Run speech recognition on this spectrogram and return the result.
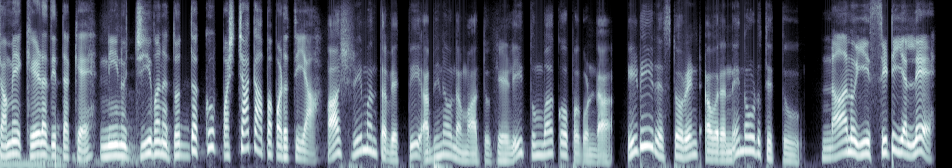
ಕ್ಷಮೆ ಕೇಳದಿದ್ದಕ್ಕೆ ನೀನು ಜೀವನದೊದ್ದಕ್ಕೂ ಪಶ್ಚಾತ್ತಾಪ ಪಡುತ್ತೀಯ ಆ ಶ್ರೀಮಂತ ವ್ಯಕ್ತಿ ಅಭಿನವ್ನ ಮಾತು ಕೇಳಿ ತುಂಬಾ ಕೋಪಗೊಂಡ. ಇಡೀ ರೆಸ್ಟೋರೆಂಟ್ ಅವರನ್ನೇ ನೋಡುತ್ತಿತ್ತು. ನಾನು ಈ ಸಿಟಿಯಲ್ಲೇ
